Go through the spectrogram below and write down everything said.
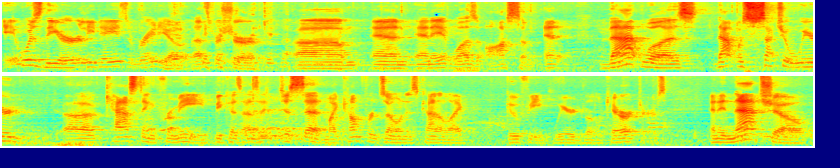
It was the early days of radio, that's for sure, um, and and it was awesome. And that was that was such a weird uh, casting for me because, as I just said, my comfort zone is kind of like goofy, weird little characters. And in that show,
